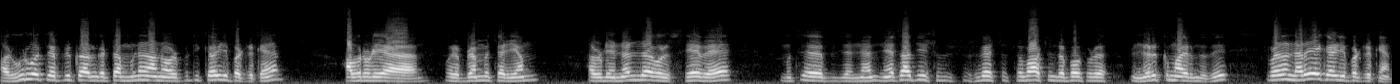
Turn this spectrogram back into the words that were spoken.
அவர் உருவத்தில் எப்படி இருக்காருன்னு கேட்டால் முன்னே நான் அவரை பற்றி கேள்விப்பட்டிருக்கேன். அவருடைய ஒரு பிரம்மச்சரியம் அவருடைய நல்ல ஒரு சேவை நேதாஜி சுபாஷ் சுபாஷ் சந்திர போஸோட நெருக்கமாக இருந்தது. இப்போதான் நிறைய கேள்விப்பட்டிருக்கேன்.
